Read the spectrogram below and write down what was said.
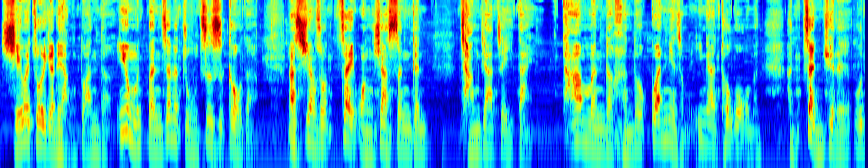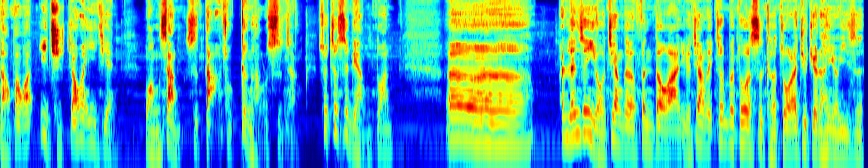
协会做一个两端的，因为我们本身的组织是够的。那希望说再往下生根，长家这一代他们的很多观念什么，应该通过我们很正确的辅导，包括一起交换意见，往上是打出更好的市场。所以这是两端，呃。啊，人生有这样的奋斗啊，有这样的这么多的事可做了，就觉得很有意思。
